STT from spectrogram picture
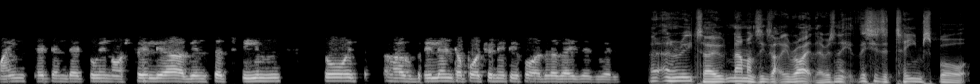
mindset, and that too in Australia against such teams so it's a brilliant opportunity for other guys as well. And, Rito, Naman's exactly right there, isn't it? This is a team sport.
